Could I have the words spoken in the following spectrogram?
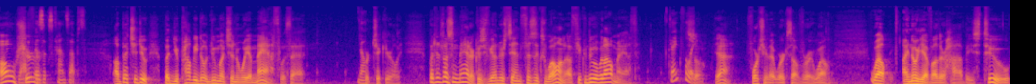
Oh, of sure. physics concepts. I'll bet you do. But you probably don't do much in the way of math with that, No. particularly. But it doesn't matter because if you understand physics well enough, you can do it without math. Thankfully. So, yeah, fortunately, that works out very well. Well, I know you have other hobbies too.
